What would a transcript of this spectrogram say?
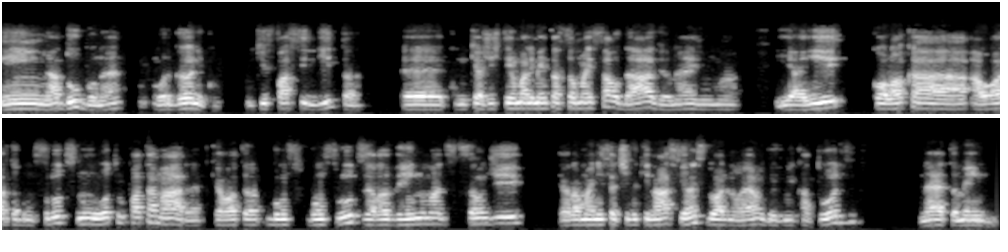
em adubo, né, orgânico, o que facilita é, com que a gente tenha uma alimentação mais saudável, né, uma e aí coloca a, a horta Bons Frutos num outro patamar, né? Porque a horta Bons, Bons Frutos, ela vem numa discussão de... Ela é uma iniciativa que nasce antes do Óleo Noel, em 2014, né? Também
